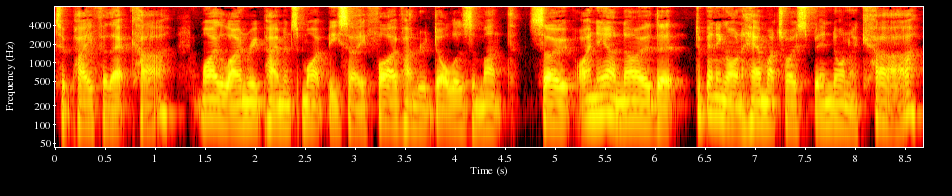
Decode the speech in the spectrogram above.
to pay for that car, my loan repayments might be, say, $500 a month. So I now know that depending on how much I spend on a car,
